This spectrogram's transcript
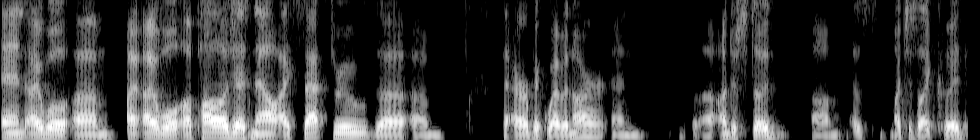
And I will, um, I, I will apologize now. I sat through the, um, the Arabic webinar and uh, understood um, as much as I could.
